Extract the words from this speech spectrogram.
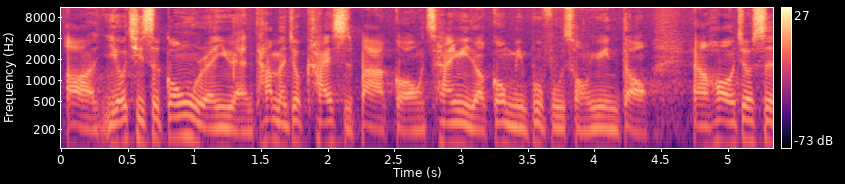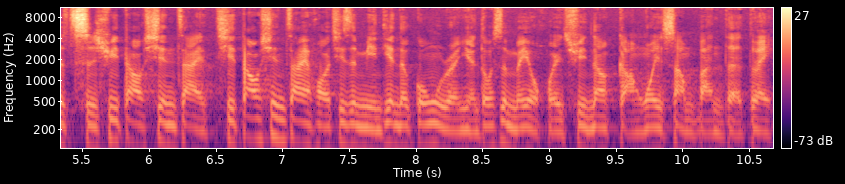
啊，尤其是公务人员，他们就开始罢工，参与了公民不服从运动，然后就是持续到现在。其实到现在的话，其实缅甸的公务人员都是没有回去那岗位上班的。对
